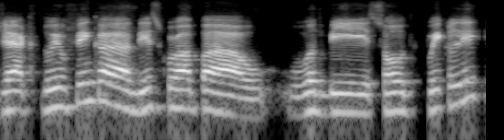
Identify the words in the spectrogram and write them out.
Jack, do you think uh, this crop uh, would be sold quickly?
